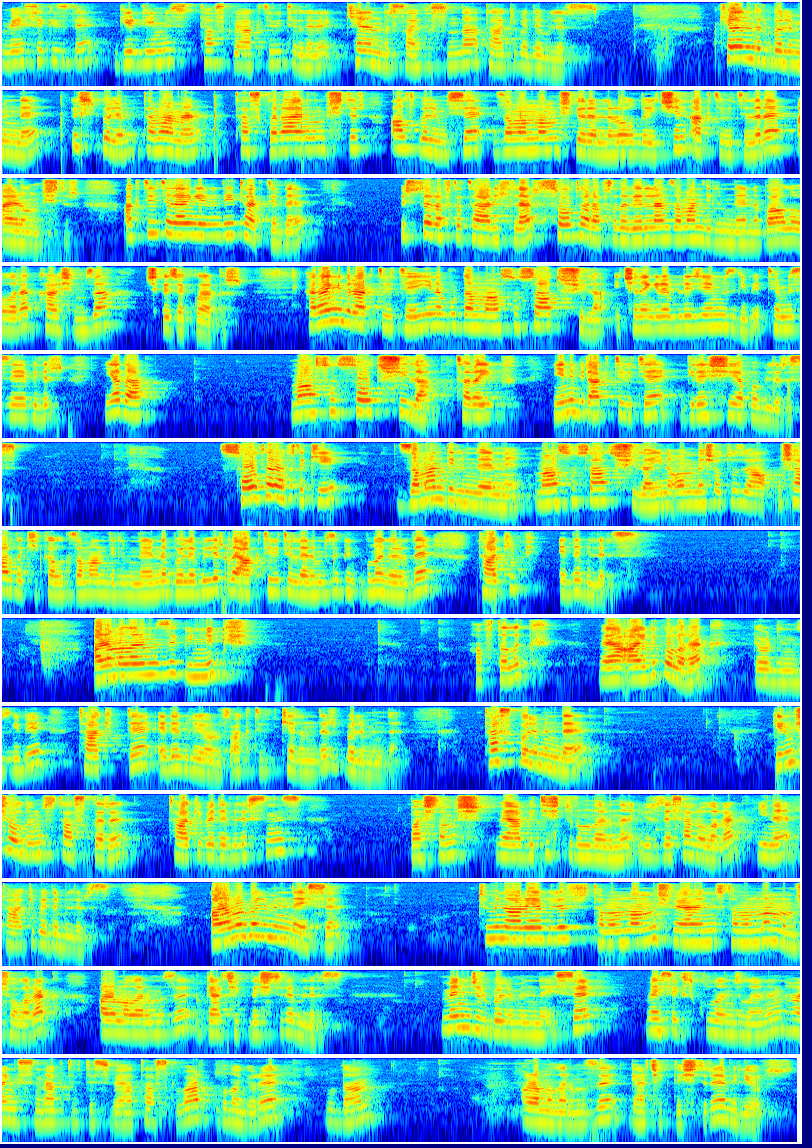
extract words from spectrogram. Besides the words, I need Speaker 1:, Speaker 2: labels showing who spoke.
Speaker 1: V8'de girdiğimiz task ve aktiviteleri Calendar sayfasında takip edebiliriz. Calendar bölümünde üst bölüm tamamen tasklara ayrılmıştır. Alt bölüm ise zamanlanmış görevler olduğu için aktivitelere ayrılmıştır. Aktiviteler girildiği takdirde üst tarafta tarihler, sol tarafta da verilen zaman dilimlerine bağlı olarak karşımıza çıkacaklardır. Herhangi bir aktiviteyi yine buradan mouse'un sağ tuşuyla içine girebileceğimiz gibi temizleyebilir ya da mouse'un sol tuşuyla tarayıp yeni bir aktivite girişi yapabiliriz. Sol taraftaki zaman dilimlerini mouse'un sağ tuşuyla yine 15, 30 ve 60'ar dakikalık zaman dilimlerine bölebilir ve aktivitelerimizi buna göre de takip edebiliriz. Aramalarımızı günlük, haftalık veya aylık olarak gördüğünüz gibi takipte edebiliyoruz Active Calendar bölümünde. Task bölümünde girmiş olduğunuz taskları takip edebilirsiniz. Başlamış veya bitiş durumlarını yüzdesel olarak yine takip edebiliriz. Arama bölümünde ise tümünü arayabilir, tamamlanmış veya henüz tamamlanmamış olarak aramalarımızı gerçekleştirebiliriz. Manager bölümünde ise V8 kullanıcılarının hangisinin aktivitesi veya taskı var buna göre buradan aramalarımızı gerçekleştirebiliyoruz.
